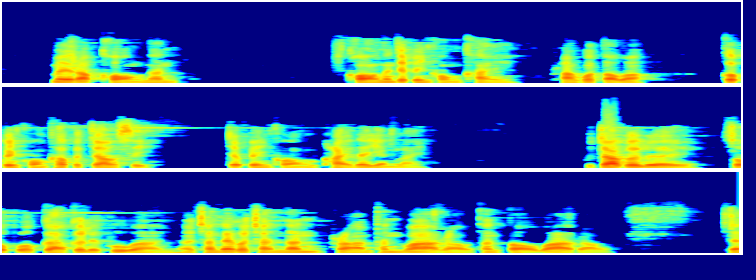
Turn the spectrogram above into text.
ำไม่รับของนั้น ของนั้นจะเป็นของใคร พระก็ตอบว่าก็เป็นของข้าพเจ้าสิ จะเป็นของใครได้อย่างไรพระเจ้าก็เลยสบโอกาสก็เลยพูดว่าฉันได้ก็ฉันนั้นพราหมณ์ท่านว่าเราท่านต่อว่าเรา แต่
